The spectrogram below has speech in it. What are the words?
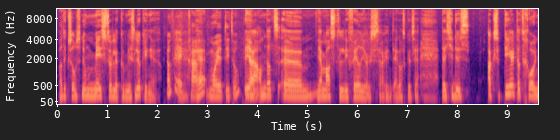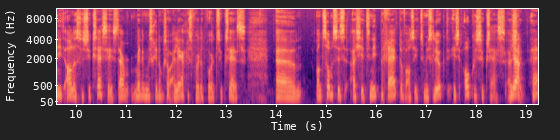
wat ik soms noem meesterlijke mislukkingen. Oké, gaaf. Hè? Mooie titel. Ja, omdat, ehm, ja, masterly failures zou je in het Engels kunnen zeggen. Dat je dus accepteert dat gewoon niet alles een succes is. Daar ben ik misschien ook zo allergisch voor, dat woord succes. Ehm, want soms is, als je iets niet begrijpt of als iets mislukt, is ook een succes. Als Ja. je, hè,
